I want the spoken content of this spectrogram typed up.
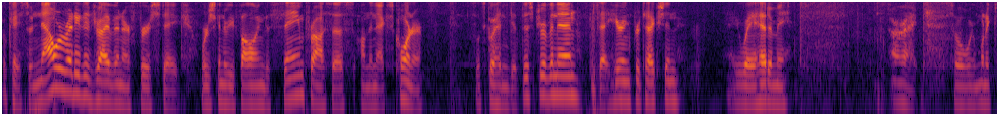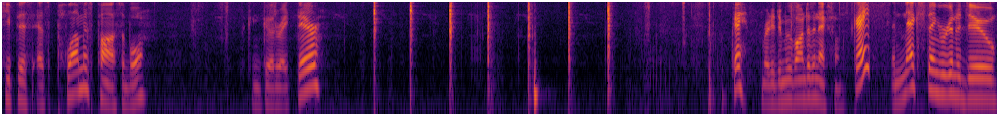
Okay, so now we're ready to drive in our first stake. We're just gonna be following the same process on the next corner. So let's go ahead and get this driven in, get that hearing protection. You're way ahead of me. All right, so we wanna keep this as plumb as possible. Looking good right there. Okay, ready to move on to the next one. Great. The next thing we're gonna do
